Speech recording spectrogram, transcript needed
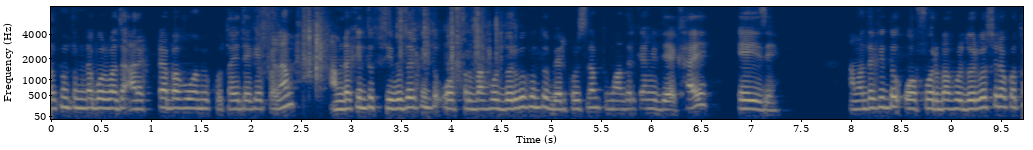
এখন তোমরা বলবা যে আরেকটা বাহু আমি কোথায় দেখে পেলাম? আমরা কিন্তু ত্রিভুজের কিন্তু অপর বাহুর দৈর্ঘ্য কিন্তু বের করেছিলাম। তোমাদেরকে আমি দেখাই। এই যে, আমাদের কিন্তু অপর বাহুর দৈর্ঘ্য ছিল কত?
